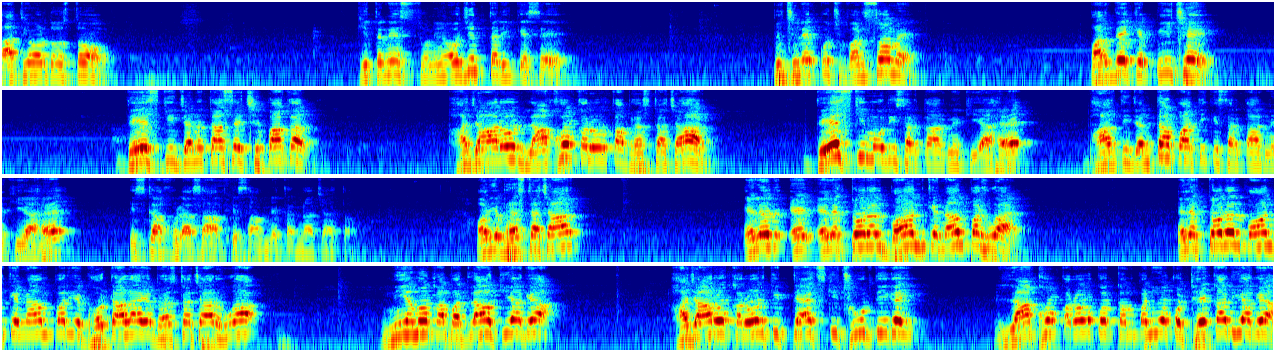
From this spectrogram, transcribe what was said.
साथियों और दोस्तों, कितने सुनियोजित तरीके से पिछले कुछ वर्षों में पर्दे के पीछे देश की जनता से छिपाकर हज़ारों लाखों करोड़ का भ्रष्टाचार देश की मोदी सरकार ने किया है, भारतीय जनता पार्टी की सरकार ने किया है, इसका खुलासा आपके सामने करना चाहता हूँ। और यह भ्रष्टाचार इलेक्टोरल बॉन्ड के नाम पर हुआ है। इलेक्टोरल बॉन्ड के नाम पर यह घोटाला, या भ्रष्टाचार हुआ। नियमों का बदलाव किया गया। हज़ारों करोड़ की टैक्स की छूट दी गई। लाखों करोड़ को कंपनियों को ठेका दिया गया।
